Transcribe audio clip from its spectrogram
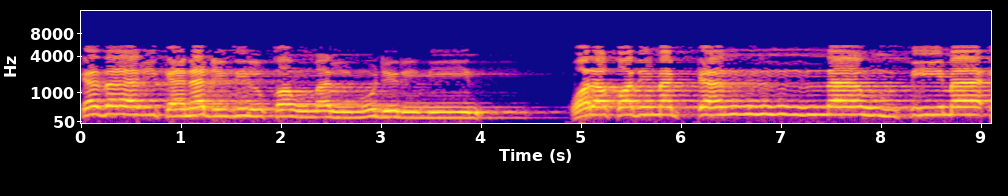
كذلك نجزي القوم المجرمين. ولقد مكناهم في ماء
